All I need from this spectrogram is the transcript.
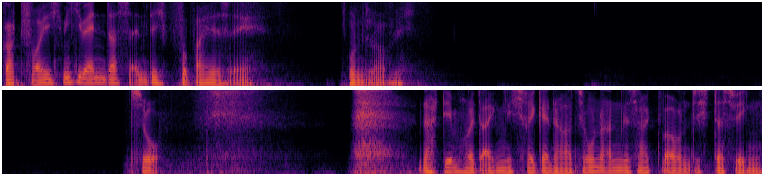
Gott freue ich mich, wenn das endlich vorbei ist, ey. Unglaublich. So. Nachdem heute eigentlich Regeneration angesagt war und ich deswegen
